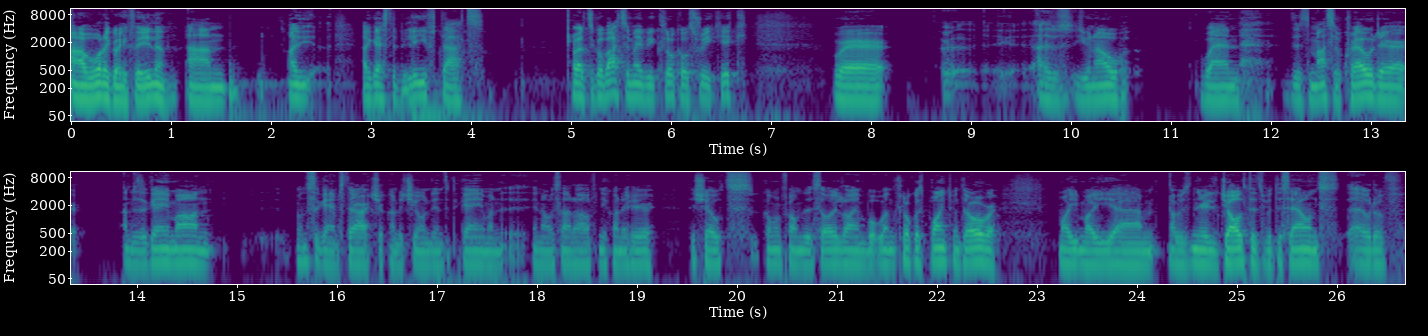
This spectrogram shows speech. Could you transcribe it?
Ah, what a great feeling, and I, I guess the belief that, well, to go back to maybe Clucko's free kick, where, uh, as you know, when there's a massive crowd there and there's a game on, once the game starts, you're kind of tuned into the game, and uh, you know it's not often you kind of hear the shouts coming from the sideline. But when Clucko's point went over, my my um, I was nearly jolted with the sounds out of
